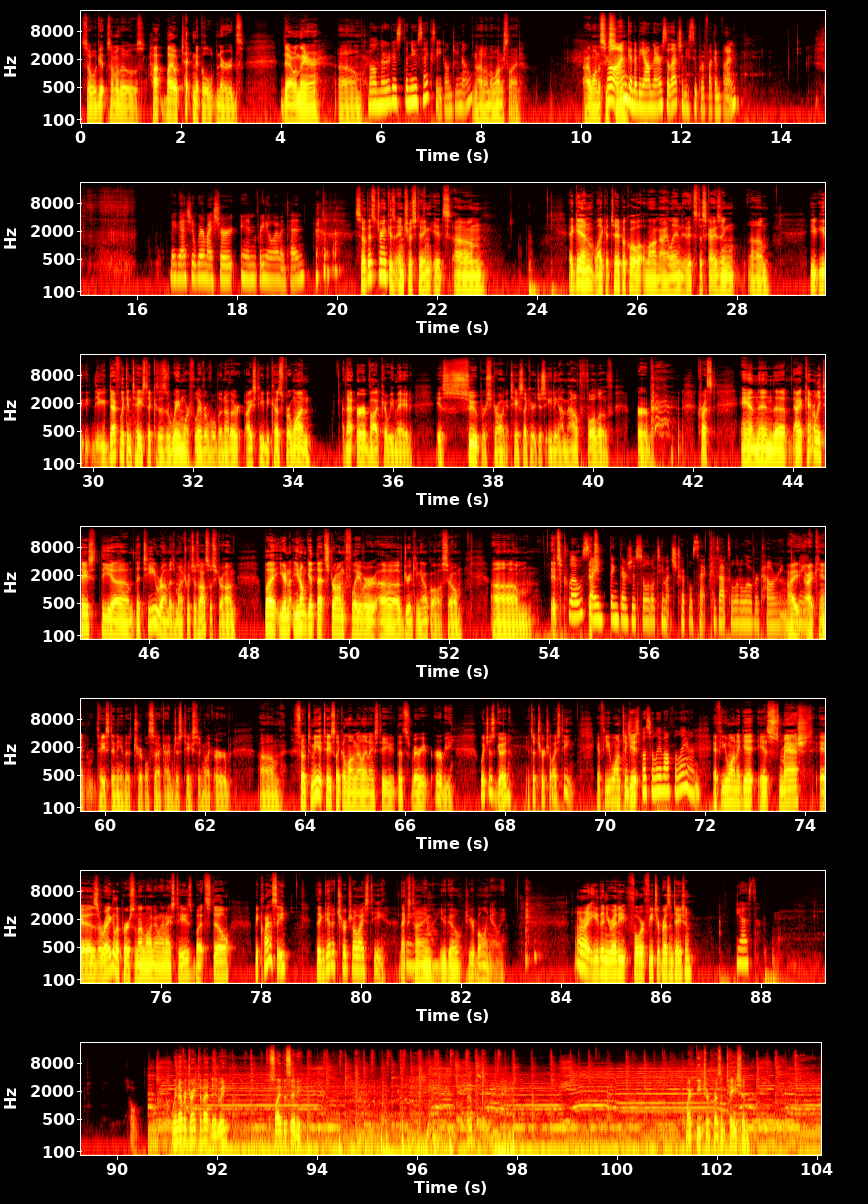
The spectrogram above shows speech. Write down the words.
So we'll get some of those hot biotechnical nerds down there. Um, Well, nerd is the new sexy, don't you know? not on the water slide. I want to see Well, some. I'm gonna be on there, so that should be super fucking fun. Maybe I should wear my shirt in Reno. I'm a ten. So this drink is interesting. It's um again like a typical Long Island. It's disguising. Um, you you you definitely can taste it because this is way more flavorful than other iced tea. Because for one, that herb vodka we made is super strong. It tastes like you're just eating a mouthful of herb crust. And then the I can't really taste the um, the tea rum as much, which is also strong but you're not, you don't get that strong flavor of drinking alcohol. So um, it's Close. It's- I think there's just a little too much triple sec because that's a little overpowering. To me. I I can't taste any of the triple sec. I'm just tasting like herb. Um, so to me, it tastes like a Long Island iced tea that's very herby, which is good. It's a Churchill iced tea. If you want to because you're get supposed to live off the land. if you want to get as smashed as a regular person on Long Island iced teas, but still be classy, then get a Churchill iced tea next There you time you go to your bowling alley. All right, Heathen, you ready for feature presentation? Yes. Oh, we never drank to that, did we? Slide the city. Oops. My feature presentation.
